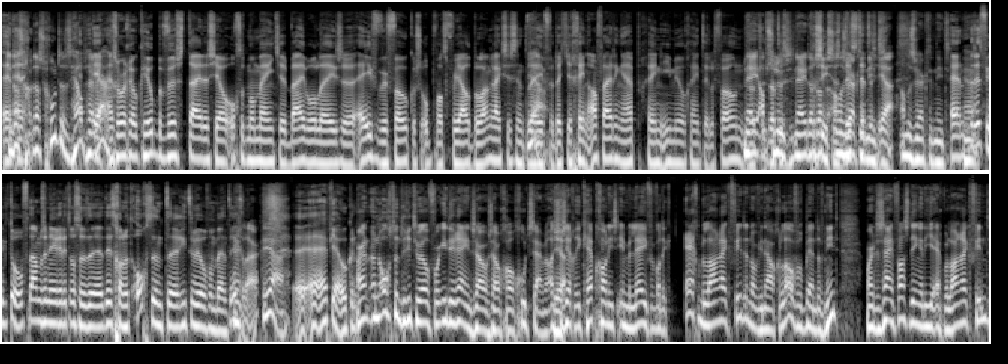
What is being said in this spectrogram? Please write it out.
En, En- dat, is, dat is goed, dat helpt heel Ja, erg. en zorg je ook heel bewust tijdens jouw ochtendmomentje Bijbel lezen, even weer focus op wat voor jou het belangrijkste is in het Ja. leven. Dat je geen afleidingen hebt, geen e-mail, geen telefoon. Nee, Dat- absoluut. dat is- nee, dat, precies, anders dus werkt het niet. ja. Anders werkt het niet. En dit vind ik tof. Dames en heren, dit was het, eh, dit is gewoon het ochtendritueel van Ben Tegelaar. Ja. Eh, heb jij ook een... Maar een, ochtendritueel voor iedereen zou, zou gewoon goed zijn. Maar als je zegt, ik heb gewoon iets in mijn leven wat ik echt belangrijk vind. En of je nou gelovig bent of niet. Maar er zijn vast dingen die je echt belangrijk vindt.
